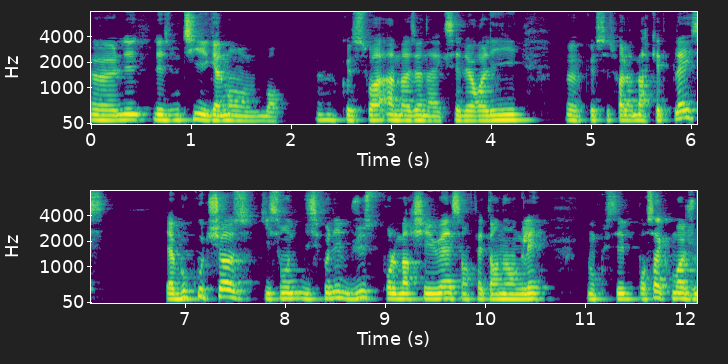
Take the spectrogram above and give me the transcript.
euh, les, les, outils également, bon, euh, que ce soit Amazon avec Sellerly, que ce soit la marketplace, il y a beaucoup de choses qui sont disponibles juste pour le marché US en fait en anglais. Donc c'est pour ça que moi, je,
